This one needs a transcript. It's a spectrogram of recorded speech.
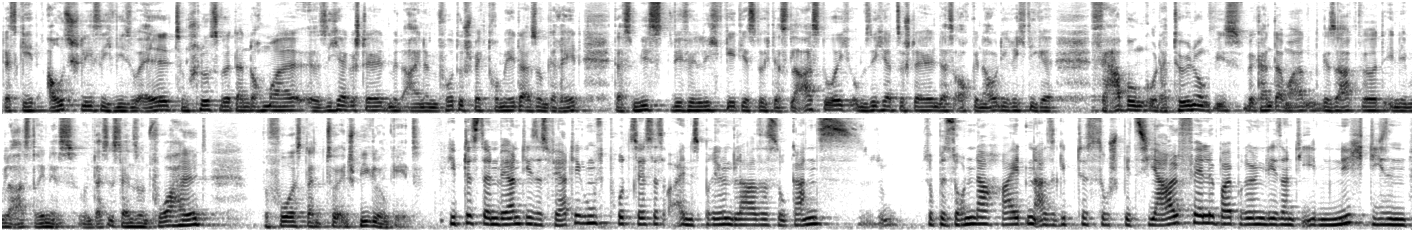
das geht ausschließlich visuell. Zum Schluss wird dann nochmal äh, sichergestellt mit einem Fotospektrometer, also ein Gerät, das misst, wie viel Licht geht jetzt durch das Glas durch, um sicherzustellen, dass auch genau die richtige Färbung oder Tönung, wie es bekanntermaßen gesagt wird, in dem Glas drin ist. Und das ist dann so ein Vorhalt, bevor es dann zur Entspiegelung geht. Gibt es denn während dieses Fertigungsprozesses eines Brillenglases so ganz so Besonderheiten? Also gibt es so Spezialfälle bei Brillengläsern, die eben nicht diesen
